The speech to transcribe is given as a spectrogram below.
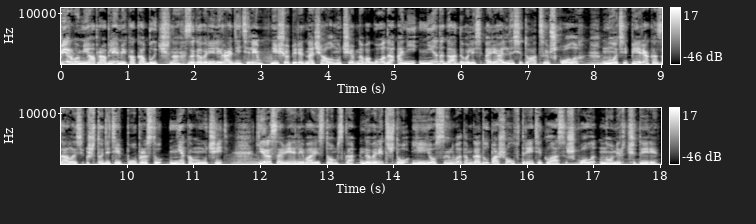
Первыми о проблеме, как обычно, заговорили родители. Еще перед началом учебного года они не догадывались о реальной ситуации в школах. Но теперь оказалось, что детей попросту некому учить. Кира Савельева из Томска говорит, что ее сын в этом году пошел в третий класс школы номер 4.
